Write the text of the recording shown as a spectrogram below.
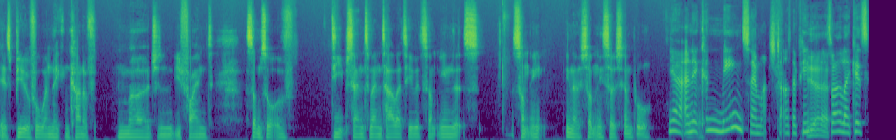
it's beautiful when they can kind of merge, and you find some sort of deep sentimentality with something that's something you know something so simple. Yeah, and it can mean so much to other people Yeah. as well. Like it's,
